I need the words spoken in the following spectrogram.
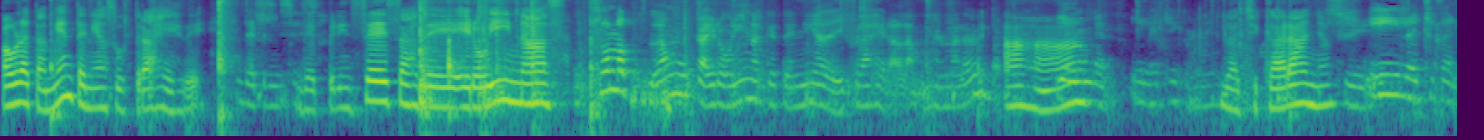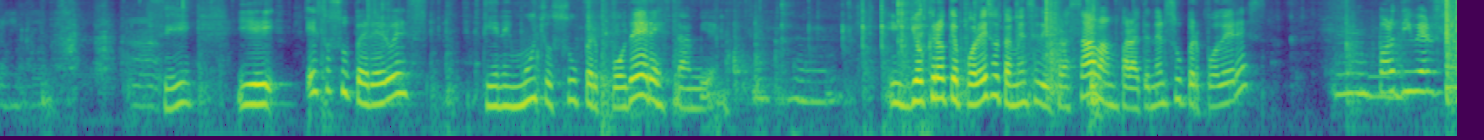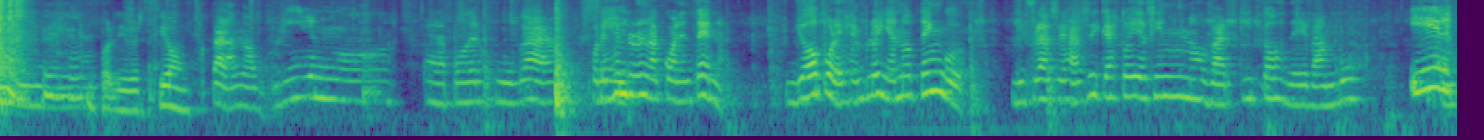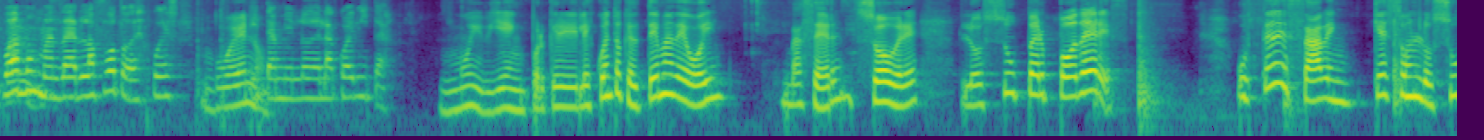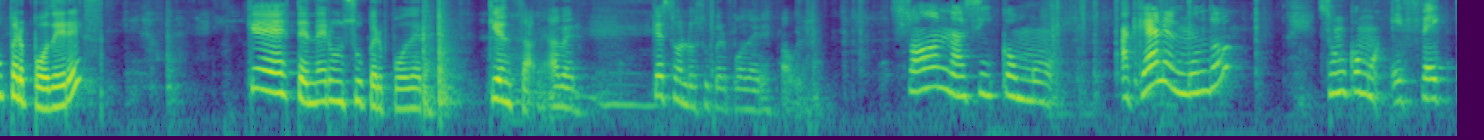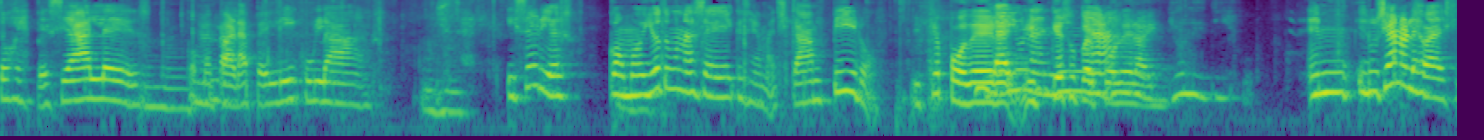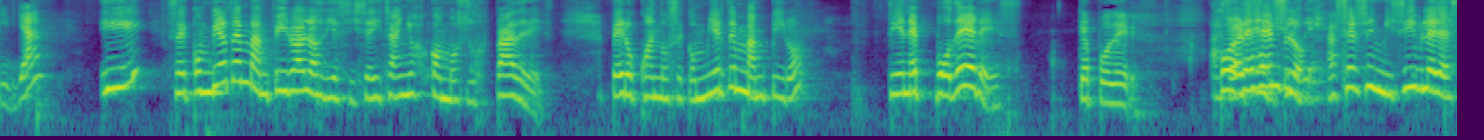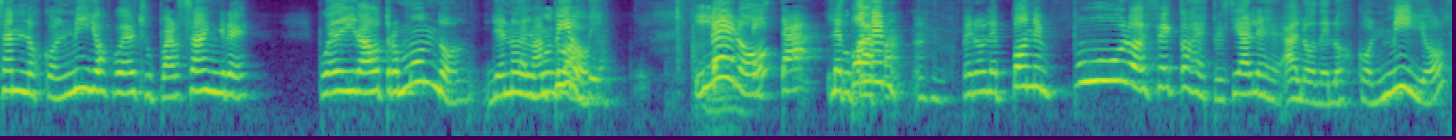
Paula también tenía sus trajes de, De princesa. de princesas, de heroínas. Solo la única heroína que tenía de disfraz era la Mujer Maravilla. Ajá. Y la chica. ¿no? La chica araña. Sí. Y la chica de los increíbles. Sí. Y esos superhéroes tienen muchos superpoderes también. Y yo creo que por eso también se disfrazaban, para tener superpoderes. Mm, Por diversión. Por diversión. Para no aburrirnos, para poder jugar. Por ejemplo, en la cuarentena. Yo, por ejemplo, ya no tengo disfraces, así que estoy haciendo unos barquitos de bambú. Y les podemos mandar la foto después. Bueno. Y también lo de la cuevita. Muy bien, porque les cuento que el tema de hoy va a ser sobre los superpoderes. ¿Ustedes saben qué son los superpoderes? ¿Qué es tener un superpoder? ¿Quién sabe? A ver, ¿qué son los superpoderes, Paula? Son así como. Acá en el mundo son como efectos especiales, como para películas y series. Como yo tengo una serie que se llama Chica Vampiro. ¿Y qué poder Y hay y, qué niña- superpoder hay? En, Luciano les va a decir, ¿ya? Y se convierte en vampiro a los 16 años como sus padres. Pero cuando se convierte en vampiro, tiene poderes. ¿Qué poderes? Por ejemplo, invisible. hacerse invisible, le salen los colmillos, puede chupar sangre, puede ir a otro mundo lleno de El vampiros. vampiro. Y Pero está le su ponen, papá. Pero le ponen puros efectos especiales a lo de los colmillos,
